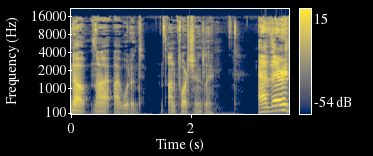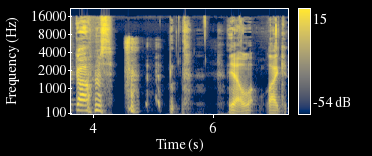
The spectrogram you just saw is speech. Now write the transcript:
No, I, I wouldn't, unfortunately. And there it comes. yeah, like,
